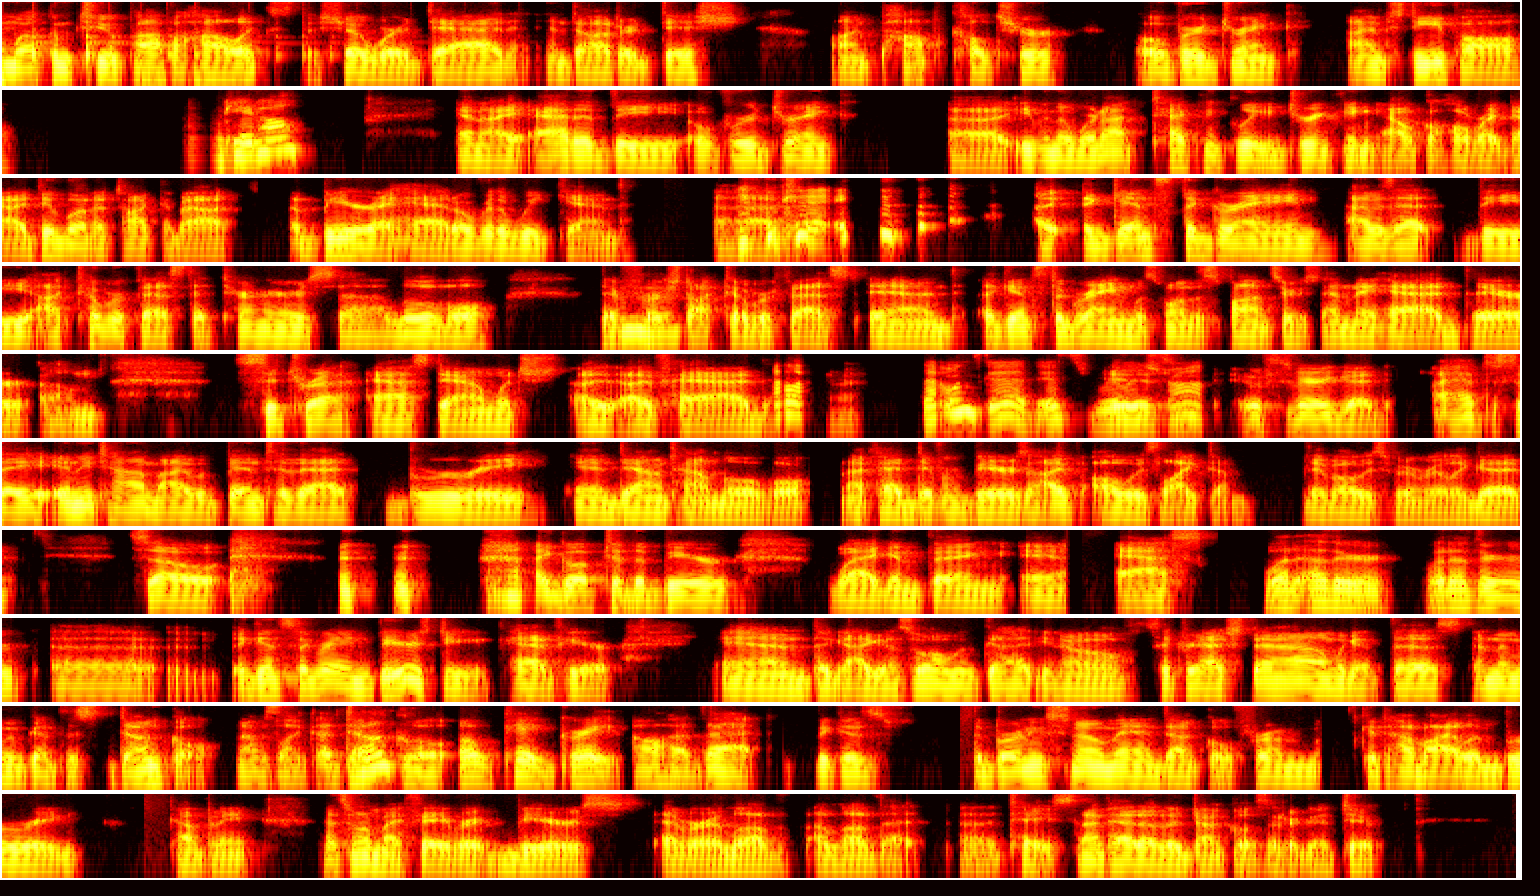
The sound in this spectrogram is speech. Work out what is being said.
and welcome to Popaholics, the show where dad and daughter dish on pop culture over a drink. I'm Steve Hall, I'm Kate Hall. and I added the over a drink, uh, even though we're not technically drinking alcohol right now. I did want to talk about a beer I had over the weekend. Uh, okay. against the grain. I was at the Oktoberfest at Turner's uh, Louisville, their Mhm. first Oktoberfest, and against the grain was one of the sponsors, and they had their um, Citra ass down, which I, I've had. That one's good. It's really strong. It was very good. I have to say, anytime I've been to that brewery in downtown Louisville, I've had different beers. I've always liked them. They've always been really good. So I go up to the beer wagon thing and ask, "What other what other uh, against the grain beers do you have here?" And the guy goes, "Well, we've got you know Citra Ass Down, we got this, and then we've got this Dunkel." And I was like, "A Dunkel? Okay, great, I'll have that." Because the Burning Snowman Dunkel from Catawba Island Brewing Company, that's one of my favorite beers ever. I love I love that uh, taste, and I've had other Dunkels that are good too.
